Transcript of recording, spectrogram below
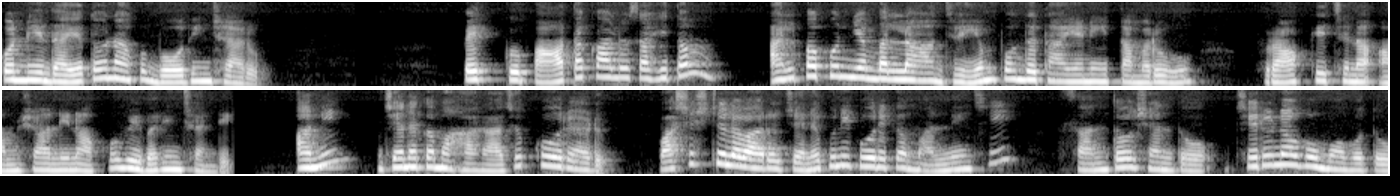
కొన్ని దయతో నాకు బోధించారు. పెక్కు పాతకాలు సహితం అల్పపుణ్యం వల్ల జయం పొందుతాయని తమరు ఫ్రాక్ ఇచ్చిన అంశాన్ని నాకు వివరించండి అని జనక మహారాజు కోరాడు. వశిష్ఠుల వారు జనకుని కోరిక మన్నించి సంతోషంతో చిరునవ్వు మోముతో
